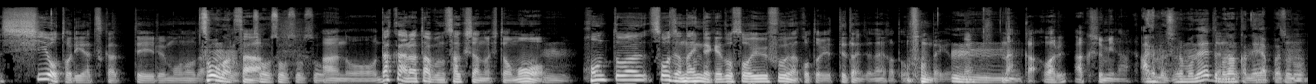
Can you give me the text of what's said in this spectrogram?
死を取り扱っているものだからさ。そうそうそうそうあの、だから多分作者の人も、本当はそうじゃないんだけど、そういう風なことを言ってたんじゃないかと思うんだけどね。なんか、悪、悪趣味な。あ、でもそれもね、でもなんかね、やっぱその、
